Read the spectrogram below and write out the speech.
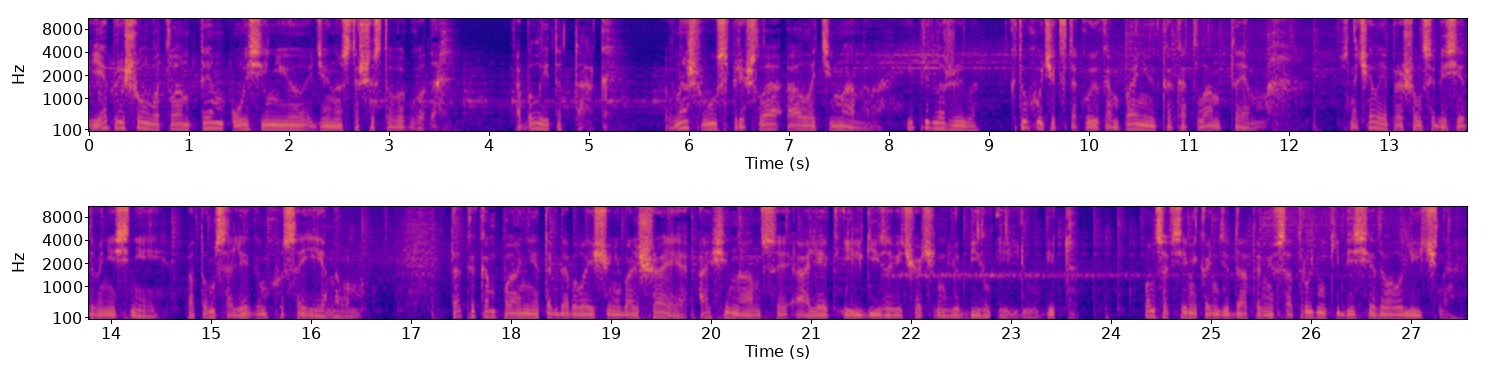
Я пришел в Атлантем осенью 96 -го года. А было это так. В наш вуз пришла Алла Тиманова и предложила, кто хочет в такую компанию, как Атлантем. Сначала я прошел собеседование с ней, потом с Олегом Хусаеновым. Так как компания тогда была еще небольшая, а финансы Олег Ильгизович очень любил и любит, он со всеми кандидатами в сотрудники беседовал лично –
